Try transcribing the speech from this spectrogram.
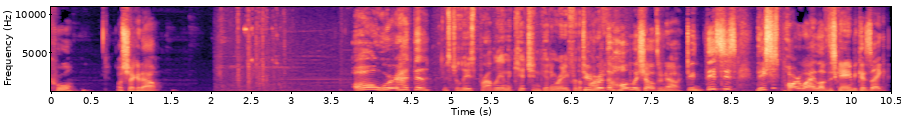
Cool. Let's check it out. Oh, we're at the Mr. Lee's probably in the kitchen getting ready for the Dude, we're at the homeless shelter now. Dude, this is this is part of why I love this game because like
